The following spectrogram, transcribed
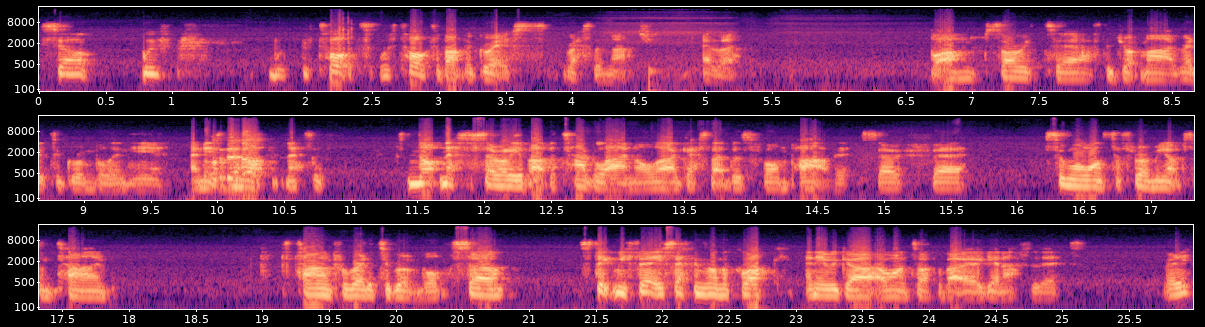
So we've we've we've talked we've talked about the greatest wrestling match ever. But I'm sorry to have to drop my ready to grumble in here, and it's Oh, no. not necess- It's not necessarily about the tagline, although I guess that does form part of it. So if uh, someone wants to throw me up some time, it's time for ready to grumble. So stick me 30 seconds on the clock, and here we go. I want to talk about it again after this. Ready?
